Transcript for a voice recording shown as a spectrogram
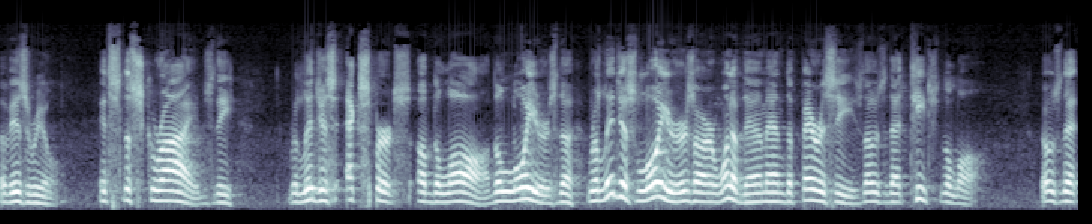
of Israel. It's the scribes, the religious experts of the law, the lawyers. The religious lawyers are one of them, and the Pharisees, those that teach the law, those that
